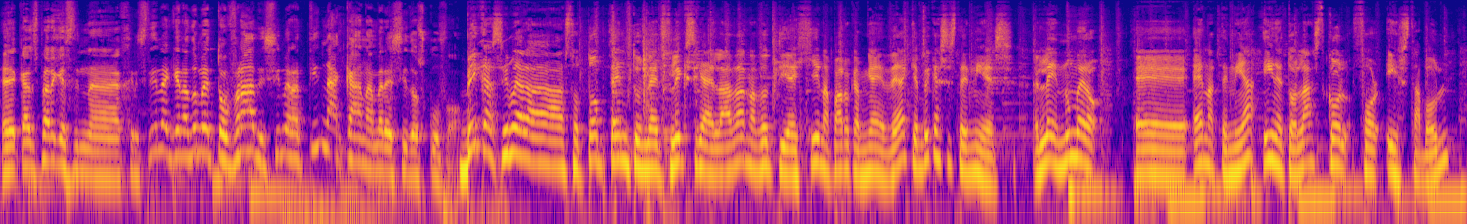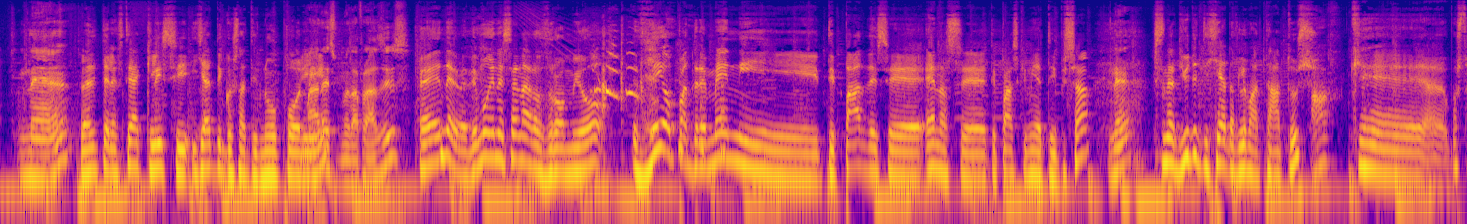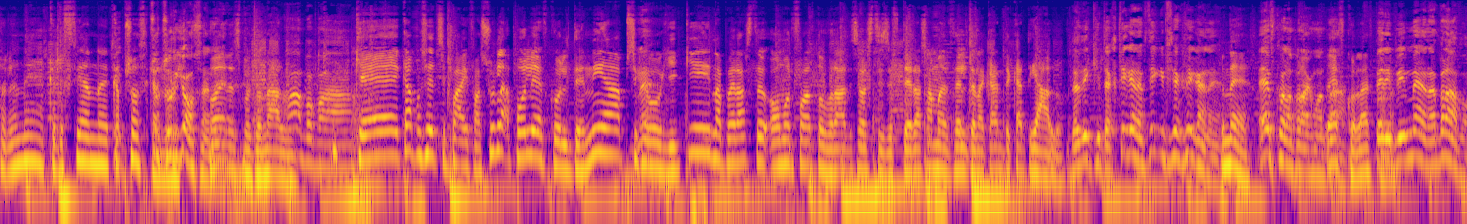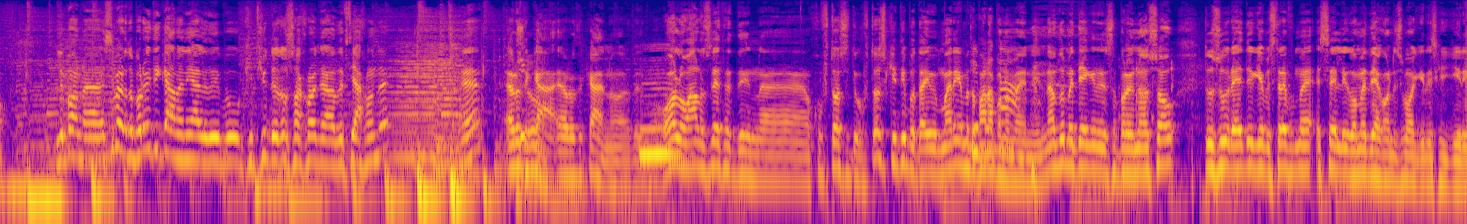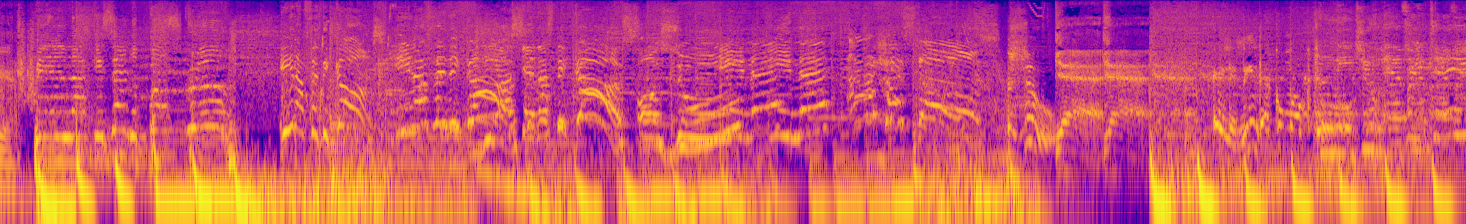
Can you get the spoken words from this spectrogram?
Ε, καλησπέρα και στην ε, Χριστίνα και να δούμε το βράδυ σήμερα τι να κάναμε ρε εσύ το σκούφο. Μπήκα σήμερα στο top 10 του Netflix για Ελλάδα να δω τι έχει, να πάρω καμιά ιδέα και μπήκα στις ταινίες. Λέει νούμερο ε, ένα ταινία είναι το Last Call for Istanbul. Ναι. Δηλαδή τελευταία κλίση για την Κωνσταντινούπολη. Μ' αρέσει που μεταφράζεις. Ε, ναι, παιδί μου, είναι σε ένα αεροδρόμιο. Δύο παντρεμένοι τυπάδες, ένας ε, τυπάς και μία τύπησα. Ναι. Συναντιούνται τυχαία τα βλέμματά τους. Και πώς το λένε, κατευθείαν ε, καψώθηκαν. τσουτσουριώσανε. Ο ένας με τον άλλον. Α, παπα. Και κάπως έτσι πάει η φασούλα. Πολύ εύκολη ταινία, ψυχαγωγική. Να περάσετε όμορφα το βράδυ σας της Δευτέρας, άμα δεν θέλετε να κάνετε κάτι άλλο. Δηλαδή κοιταχτήκανε αυτοί και φτιαχτήκανε. Ναι. Εύκολα πράγματα. Εύκολα, εύκολα. Περιποιημένα, μπράβο. Λοιπόν, ε, σήμερα το πρωί τι κάνανε οι άλλοι που κοιτιούνται τόσα χρόνια να δεν φτιάχνονται; Ε, ερωτικά, ερωτικά εννοώ. ρε παιδί μου. Όλο ο άλλος λέει θα την ε, χουφτώσει, τη χουφτώσει και τίποτα. Η Μαρία με το Τίποτα. παράπονο μένει. να δούμε τι έγινε στο πρωινό σόου του Zoo Radio και επιστρέφουμε σε λίγο με διαγωνισμό, κυρίες και κύριοι. Είναι αυθεντικός! Είναι αυθεντικός! Διασκεδαστικός! Ο Zoo είναι, είναι άχαστος! Zoo. Yeah, yeah. 90,8.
